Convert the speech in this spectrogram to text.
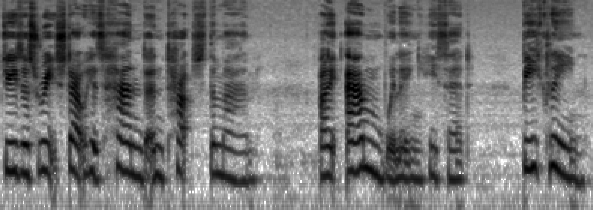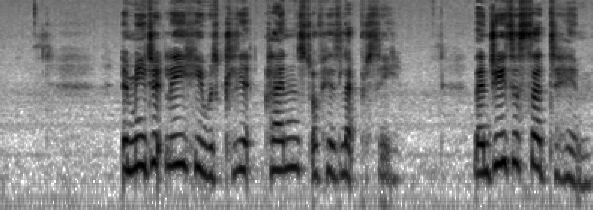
Jesus reached out his hand and touched the man. I am willing, he said. Be clean. Immediately he was cleansed of his leprosy. Then Jesus said to him,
